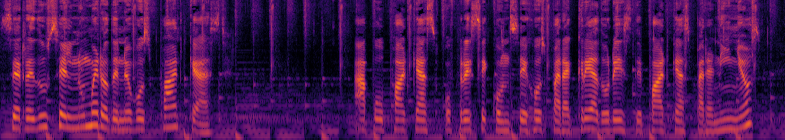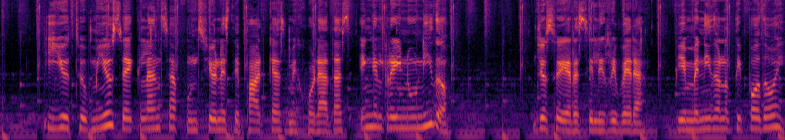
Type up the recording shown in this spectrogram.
Se reduce el número de nuevos podcasts. Apple Podcasts ofrece consejos para creadores de podcasts para niños y YouTube Music lanza funciones de podcast mejoradas en el Reino Unido. Yo soy Araceli Rivera. Bienvenido a Notipod hoy.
